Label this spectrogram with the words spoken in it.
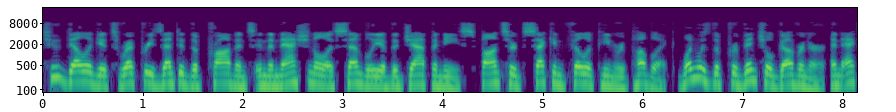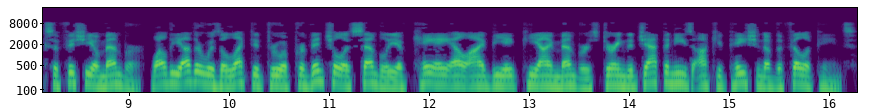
Two delegates represented the province in the National Assembly of the Japanese-sponsored Second Philippine Republic, one was the provincial governor, an ex officio member, while the other was elected through a provincial assembly of KALIBAPI members during the Japanese occupation of the Philippines.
